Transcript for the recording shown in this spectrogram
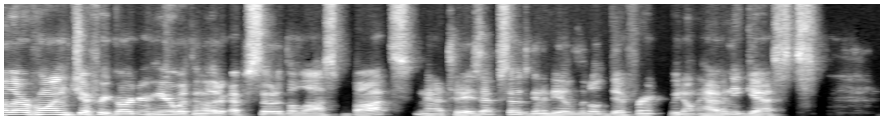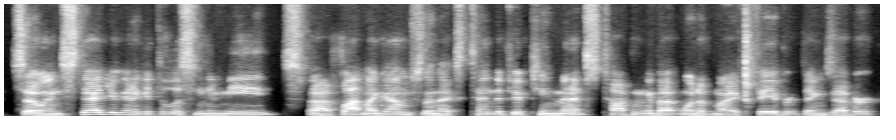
Hello, everyone. Jeffrey Gardner here with another episode of The Lost Bots. Now, today's episode is going to be a little different. We don't have any guests. So instead, you're going to get to listen to me uh, flap my gums for the next 10 to 15 minutes talking about one of my favorite things ever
